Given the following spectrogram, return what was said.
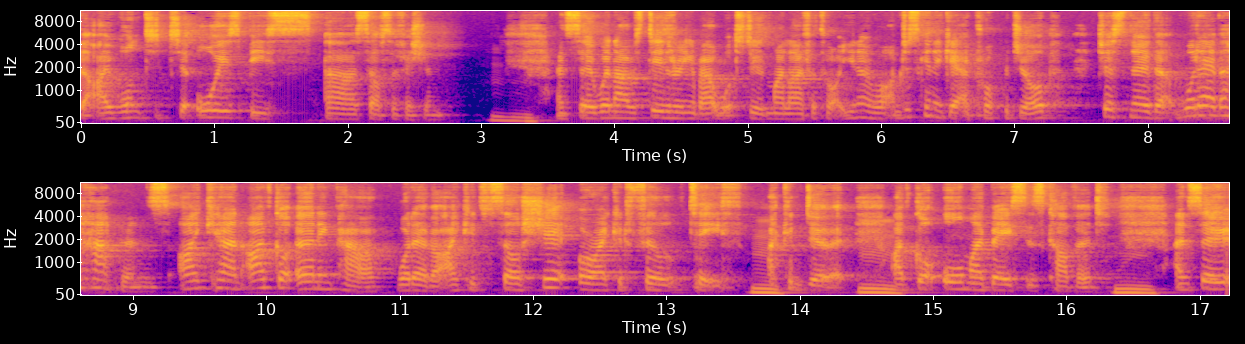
that I wanted to always be uh, self sufficient. Mm-hmm. And so when I was dithering about what to do with my life, I thought, you know what, I'm just going to get a proper job. Just know that whatever happens, I can, I've got earning power, whatever. I could sell shit or I could fill teeth. Mm. I can do it. Mm. I've got all my bases covered. Mm. And so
